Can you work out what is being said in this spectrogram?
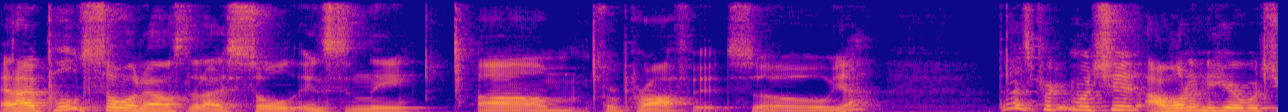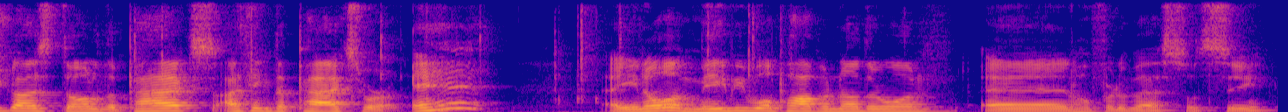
And I pulled someone else that I sold instantly um, for profit. So, yeah. That's pretty much it. I wanted to hear what you guys thought of the packs. I think the packs were eh. And you know what? Maybe we'll pop another one and hope for the best. Let's see.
